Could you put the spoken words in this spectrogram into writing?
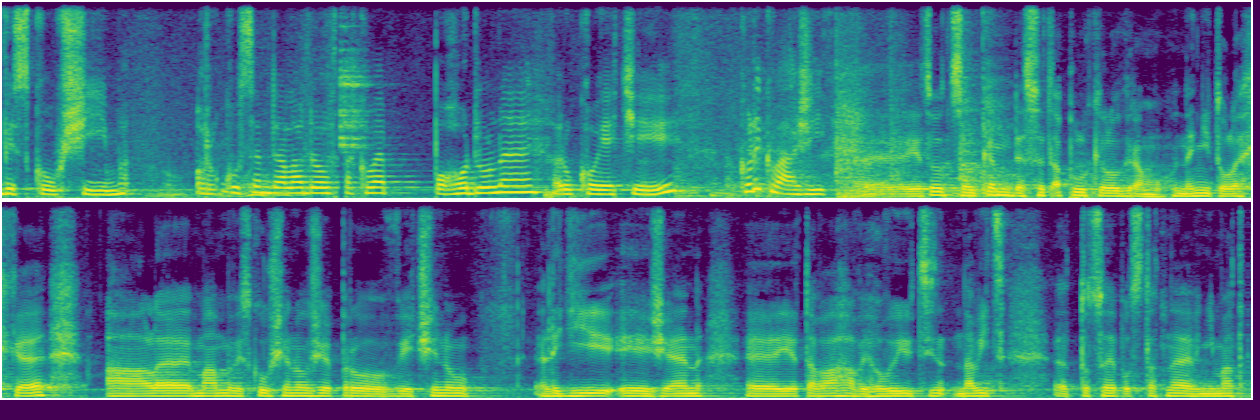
vyzkouším. Ruku jsem dala do takové pohodlné rukojeti. Kolik váží? Je to celkem 10,5 kg. Není to lehké, ale máme vyzkoušeno, že pro většinu lidí i žen eh, je ta váha vyhovující. Navíc eh, to, co je podstatné vnímat,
